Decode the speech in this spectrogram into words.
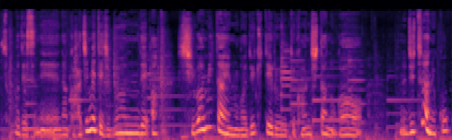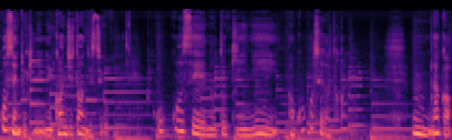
そうですねなんか初めて自分であシワみたいのができてるって感じたのが実はね高校生の時にね感じたんですよ。高校生の時にあ高校生だったかなうんなんか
